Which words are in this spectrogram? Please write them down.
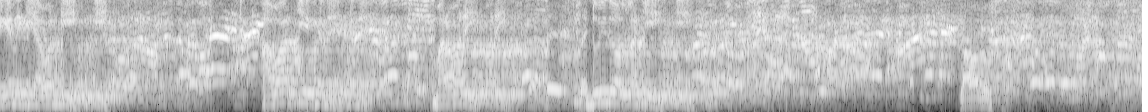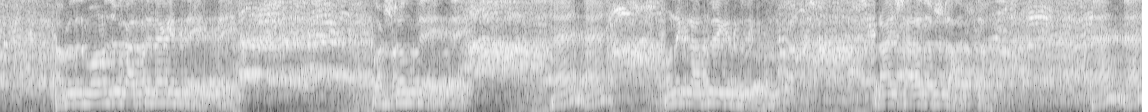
এখানে কি আবার কি? আবার কি এখানে? মারামারি? দুই দল নাকি? আপনাদের মনোযোগ আছে না গেছে? কষ্ট হচ্ছে? হ্যাঁ? হ্যাঁ? অনেক রাত হয়ে গেছে তো। প্রায় সাড়ে দশটা। হ্যাঁ? হ্যাঁ?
